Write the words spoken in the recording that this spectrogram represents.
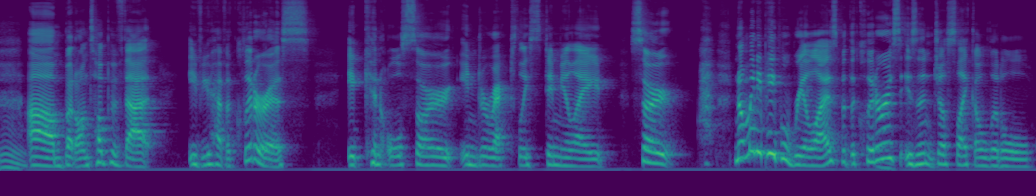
Mm. Um, but on top of that, if you have a clitoris, it can also indirectly stimulate. So, not many people realize, but the clitoris isn't just like a little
